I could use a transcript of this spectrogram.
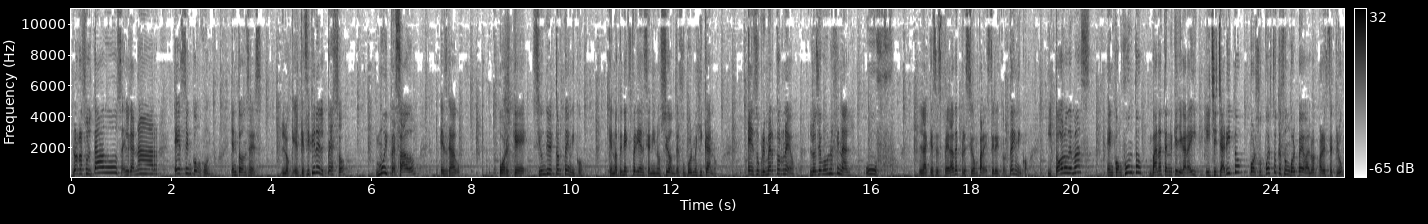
Los resultados, el ganar, es en conjunto. Entonces, lo que, el que sí tiene el peso, muy pesado, es Gago. Porque si un director técnico que no tiene experiencia ni noción del fútbol mexicano, en su primer torneo los llevó a una final, uff, la que se espera de presión para este director técnico. Y todo lo demás, en conjunto, van a tener que llegar ahí. Y Chicharito, por supuesto que es un golpe de valor para este club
